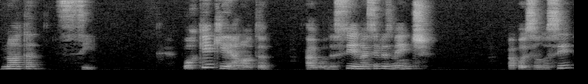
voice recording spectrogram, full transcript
Nota Si. Por que, que a nota aguda Si não é simplesmente a posição do Si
